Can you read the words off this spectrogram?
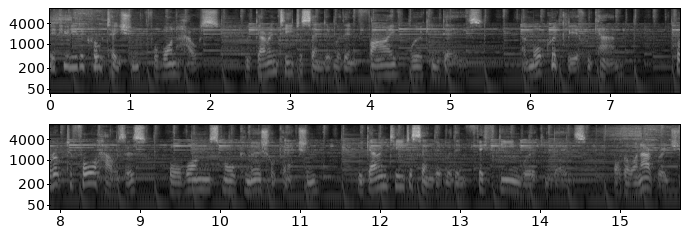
If you need a quotation for one house, we guarantee to send it within 5 working days, and more quickly if we can. For up to 4 houses or one small commercial connection, we guarantee to send it within 15 working days, although on average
